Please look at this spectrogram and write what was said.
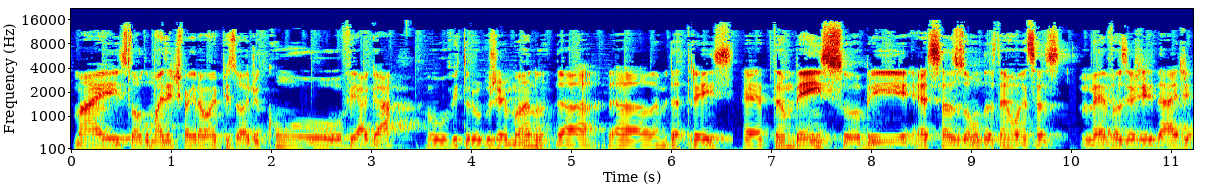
mas logo mais a gente vai gravar um episódio com o VH, o Vitor Hugo Germano, da, da Lambda 3, é, também sobre essas ondas, né, Juan? Essas levas de agilidade.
